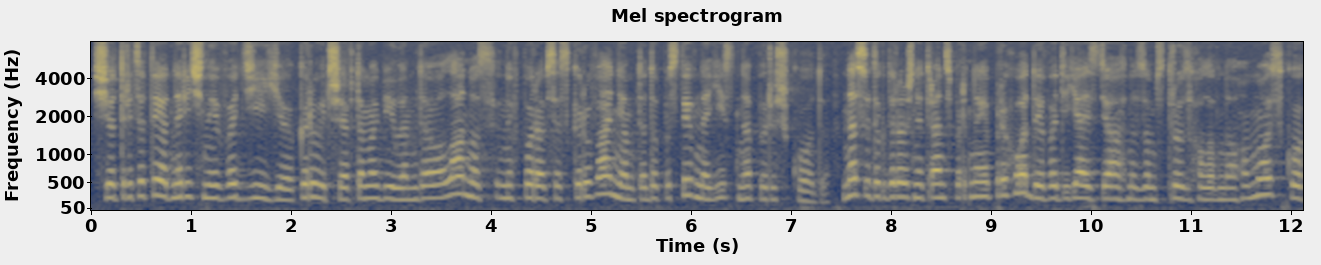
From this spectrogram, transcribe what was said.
що 31-річний водій, керуючи автомобілем Деоланос, не впорався з керуванням та допустив наїзд на перешкоду. Внаслідок дорожньо-транспортної пригоди водія з діагнозом струс головного мозку,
